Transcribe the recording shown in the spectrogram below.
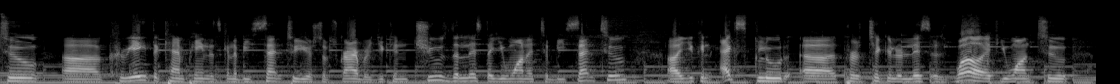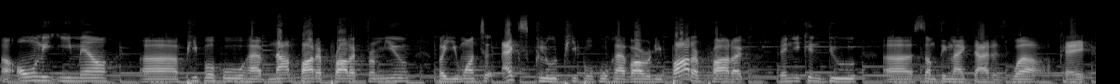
to uh, create the campaign that's going to be sent to your subscribers. You can choose the list that you want it to be sent to. Uh, you can exclude a particular list as well if you want to uh, only email uh, people who have not bought a product from you, but you want to exclude people who have already bought a product, then you can do uh, something like that as well. Okay.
